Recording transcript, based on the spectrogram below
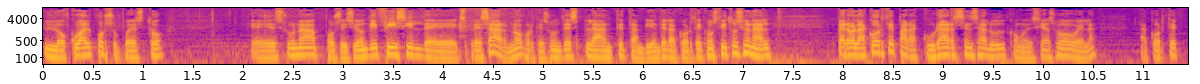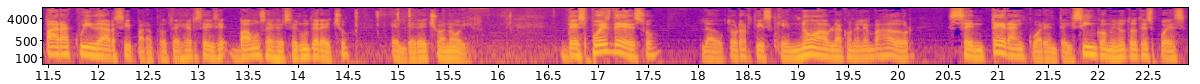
Lo cual, por supuesto, es una posición difícil de expresar, ¿no? Porque es un desplante también de la Corte Constitucional. Pero la Corte, para curarse en salud, como decía su abuela, la Corte, para cuidarse y para protegerse, dice: vamos a ejercer un derecho, el derecho a no ir. Después de eso, la doctora Ortiz, que no habla con el embajador, se enteran 45 minutos después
